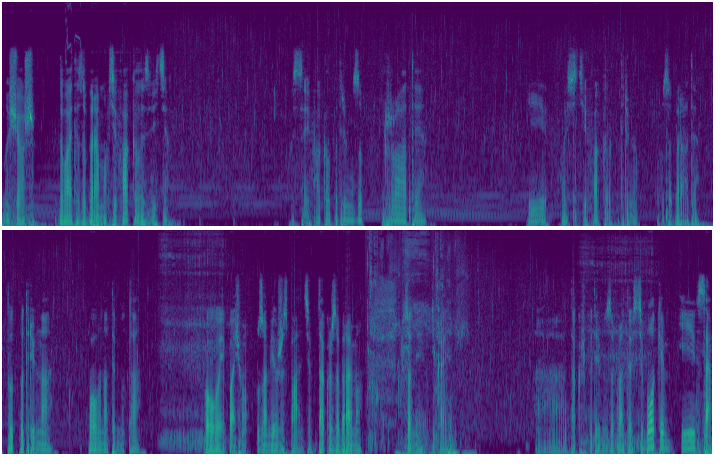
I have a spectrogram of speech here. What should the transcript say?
ну що ж, давайте заберемо всі факели звідси. Ось цей факел потрібно забрати. І ось ці факели потрібно забирати. Тут потрібна повна темнота. О, як бачимо, зомбі вже спавниться. Також забираємо. Зомбі, тікай. А, Також потрібно забрати ось ці блоки і все.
